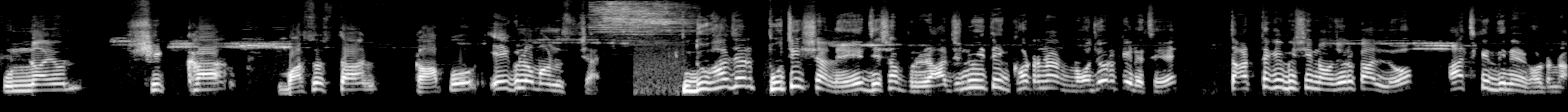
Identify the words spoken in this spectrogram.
উন্নয়ন শিক্ষা বাসস্থান কাপড় এগুলো মানুষ চায়। দু হাজার পঁচিশ সালে যেসব রাজনৈতিক ঘটনা নজর কেড়েছে তার থেকে বেশি নজর কাড়লো আজকের দিনের ঘটনা।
